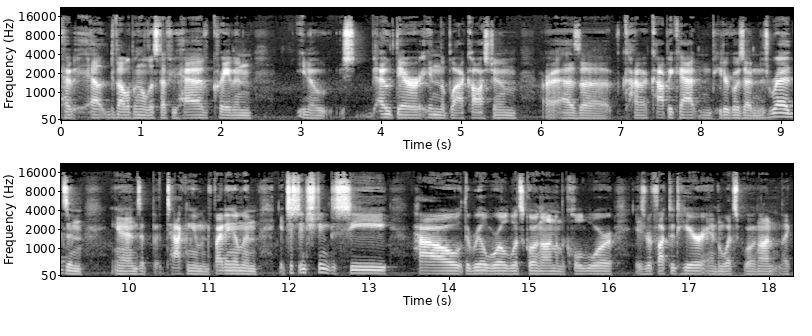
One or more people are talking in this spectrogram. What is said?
have, uh, developing all the stuff. You have Kraven, you know, out there in the black costume or as a kind of copycat, and Peter goes out in his reds and, and ends up attacking him and fighting him. And it's just interesting to see how the real world, what's going on in the Cold War, is reflected here, and what's going on like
